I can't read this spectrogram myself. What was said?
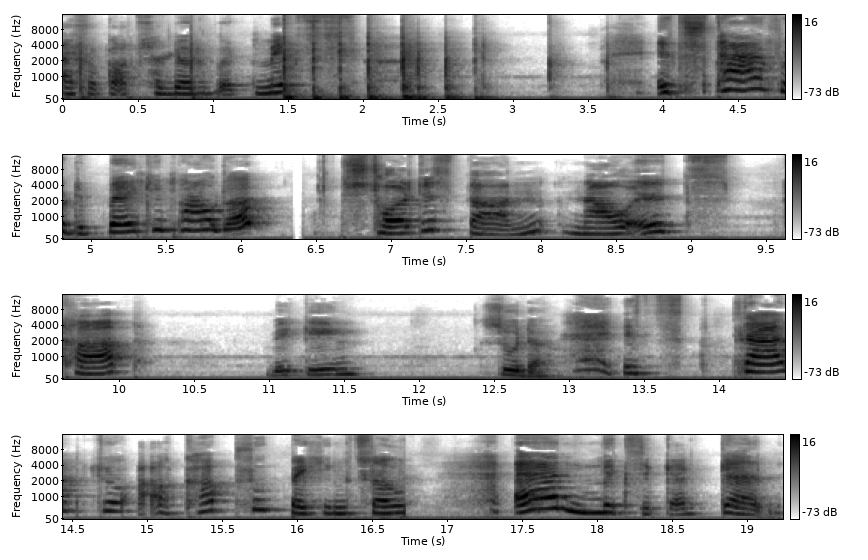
I forgot a little bit mix. It's time for the baking powder. Salt is done. Now it's cup. Baking soda. It's time to add a cup for baking soda and mix it again.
